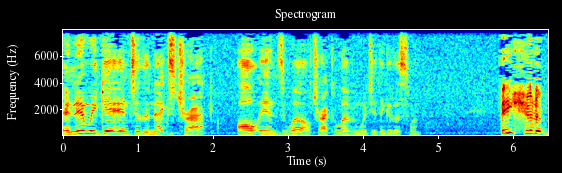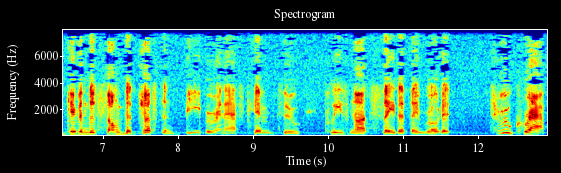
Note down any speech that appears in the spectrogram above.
And then we get into the next track, All Ends Well, track 11. What'd you think of this one? They should have given this song to Justin Bieber and asked him to please not say that they wrote it. True crap.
